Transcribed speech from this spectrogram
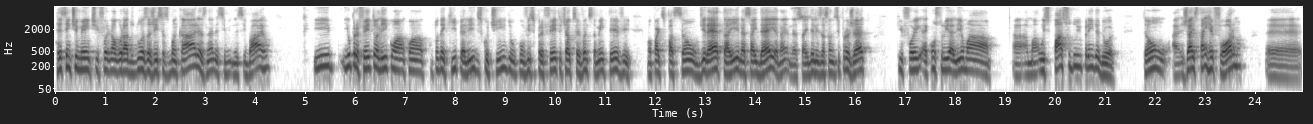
Recentemente foram inauguradas duas agências bancárias, né? Nesse, nesse bairro. E, e o prefeito ali com, a, com, a, com toda a equipe ali discutindo, com o vice-prefeito, Tiago Cervantes também teve uma participação direta aí nessa ideia, né? Nessa idealização desse projeto, que foi é, construir ali uma, uma, um espaço do empreendedor. Então, já está em reforma, é,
